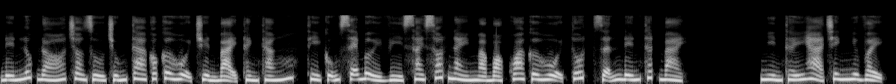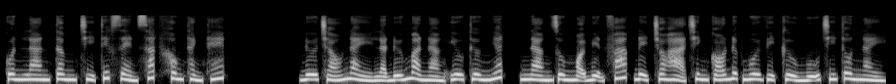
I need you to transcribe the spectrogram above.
đến lúc đó cho dù chúng ta có cơ hội truyền bại thành thắng, thì cũng sẽ bởi vì sai sót này mà bỏ qua cơ hội tốt dẫn đến thất bại. Nhìn thấy Hạ Trinh như vậy, quân lan tâm chỉ tiếc rèn sắt không thành thép. Đứa cháu này là đứa mà nàng yêu thương nhất, nàng dùng mọi biện pháp để cho Hạ Trinh có được ngôi vị cửu ngũ trí tôn này,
